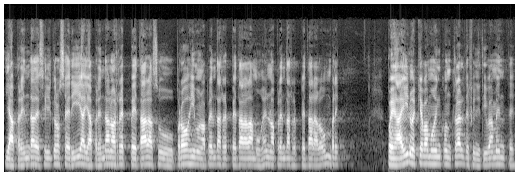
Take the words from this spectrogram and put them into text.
y aprenda a decir grosería y aprenda a no respetar a su prójimo, no aprenda a respetar a la mujer, no aprenda a respetar al hombre, pues ahí no es que vamos a encontrar definitivamente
